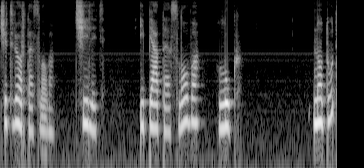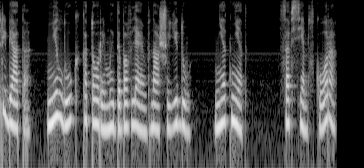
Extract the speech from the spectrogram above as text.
Четвертое слово – чилить и пятое слово «лук». Но тут, ребята, не лук, который мы добавляем в нашу еду. Нет-нет, совсем скоро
